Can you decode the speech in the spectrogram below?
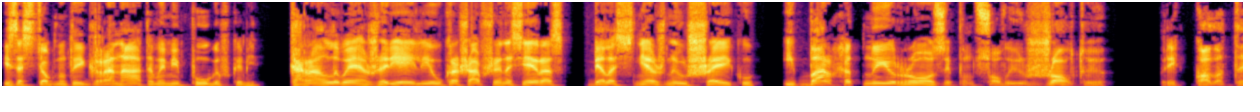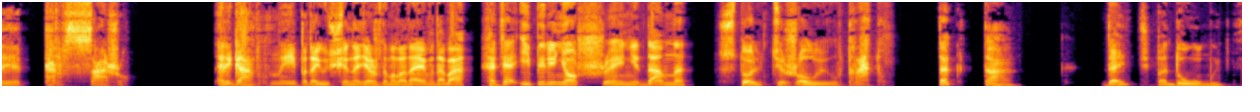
и застегнутые гранатовыми пуговками, коралловое ожерелье, украшавшее на сей раз белоснежную шейку, и бархатные розы, пунцовую желтую, приколотые к корсажу. Элегантная и подающая надежды молодая вдова, хотя и перенесшая недавно столь тяжелую утрату. Так-так, дайте подумать.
